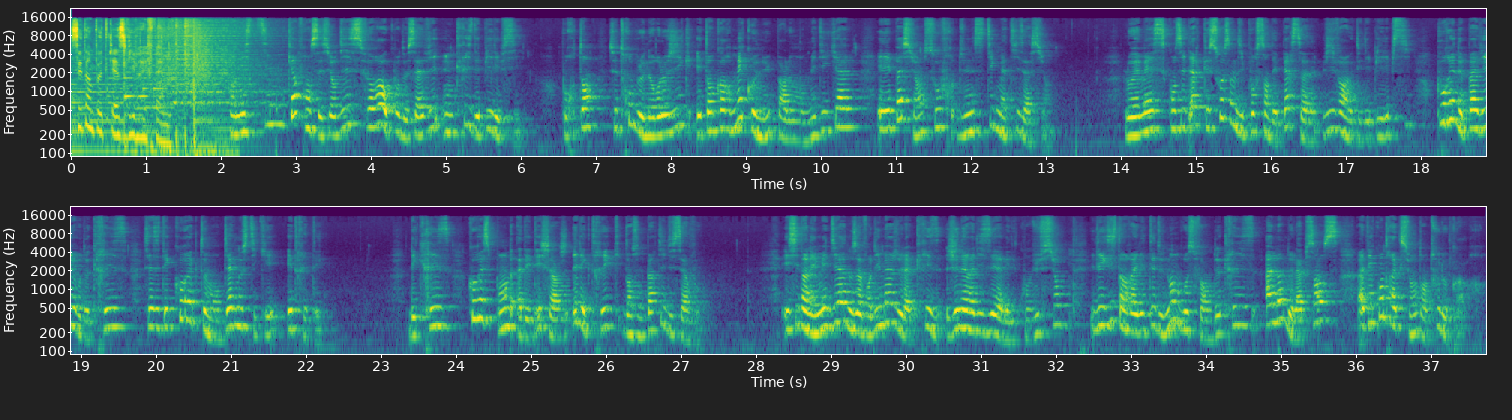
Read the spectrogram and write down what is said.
C'est un podcast Vivre FM. On estime qu'un Français sur dix fera au cours de sa vie une crise d'épilepsie. Pourtant, ce trouble neurologique est encore méconnu par le monde médical et les patients souffrent d'une stigmatisation. L'OMS considère que 70% des personnes vivant avec de l'épilepsie pourraient ne pas vivre de crise si elles étaient correctement diagnostiquées et traitées. Les crises correspondent à des décharges électriques dans une partie du cerveau. Et si dans les médias nous avons l'image de la crise généralisée avec des convulsions, il existe en réalité de nombreuses formes de crise allant de l'absence à des contractions dans tout le corps.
